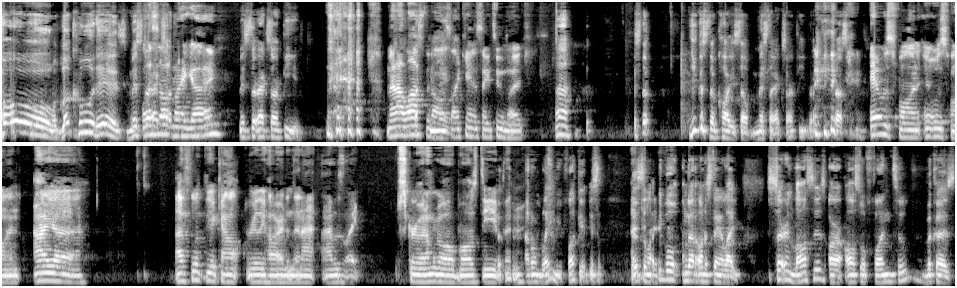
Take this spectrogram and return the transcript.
Oh, look who it is, Mr. What's up, XRP. my guy? Mr. XRP. Man, I lost it all, so I can't say too much. It's the, you can still call yourself Mr. XRP, bro. Trust me. It was fun. It was fun. I uh I flipped the account really hard and then I, I was like, screw it, I'm gonna go all balls deep and I don't blame you. Fuck it. It's, listen, like people, I'm gotta understand. Like certain losses are also fun too because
